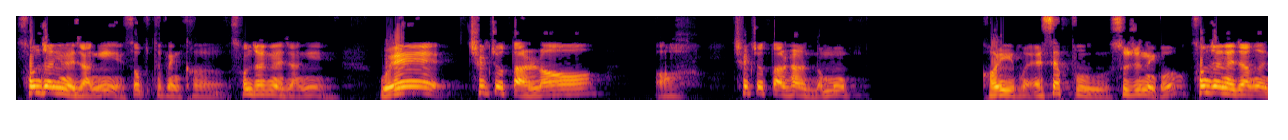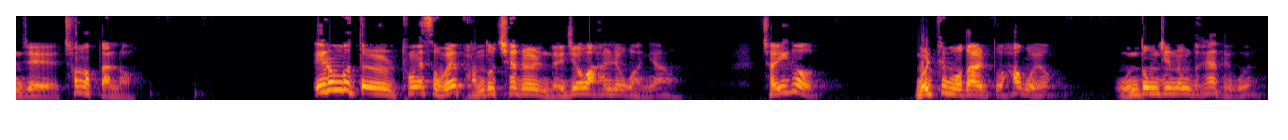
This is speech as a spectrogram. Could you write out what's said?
손정희 회장이 소프트뱅크 손정희 회장이 왜 7조 달러, 어, 7조 달러는 너무 거의 뭐 SF 수준이고 손정희 회장은 이제 천억 달러. 이런 것들을 통해서 왜 반도체를 내재화하려고 하냐? 자, 이거 멀티모달도 하고요. 운동지능도 해야 되고요.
